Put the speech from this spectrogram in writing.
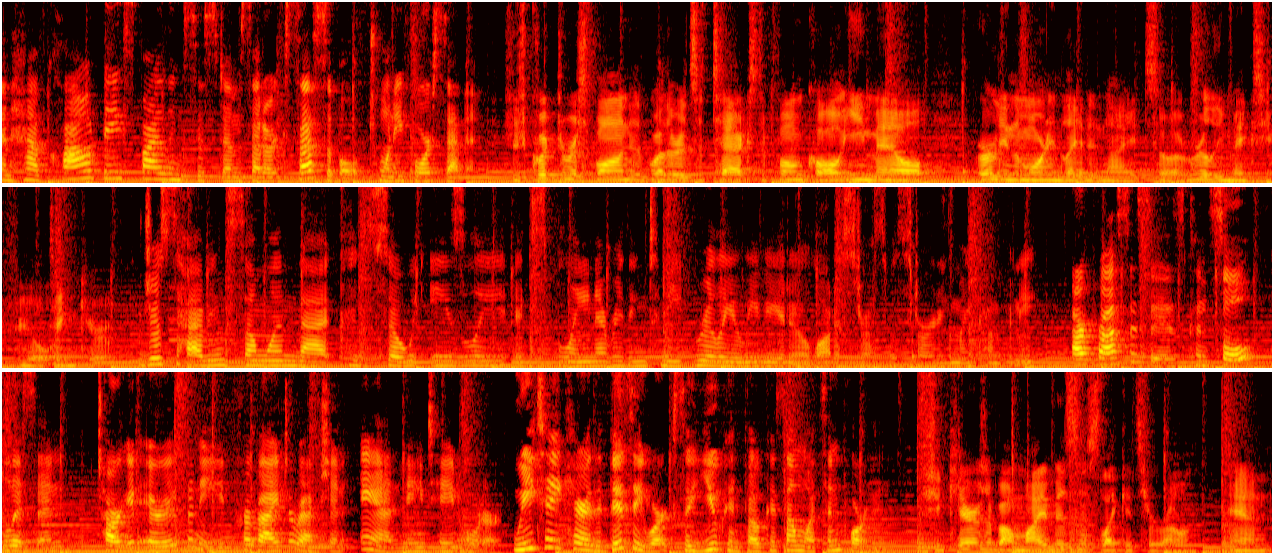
and have cloud based filing systems that are accessible 24 7. She's quick to respond, whether it's a text, a phone call, email, early in the morning, late at night, so it really makes you feel taken care of. Just having someone that could so easily explain everything to me really alleviated a lot of stress with starting my company. Our process is consult, listen, target areas of need, provide direction, and maintain order. We take care of the busy work so you can focus on what's important. She cares about my business like it's her own, and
